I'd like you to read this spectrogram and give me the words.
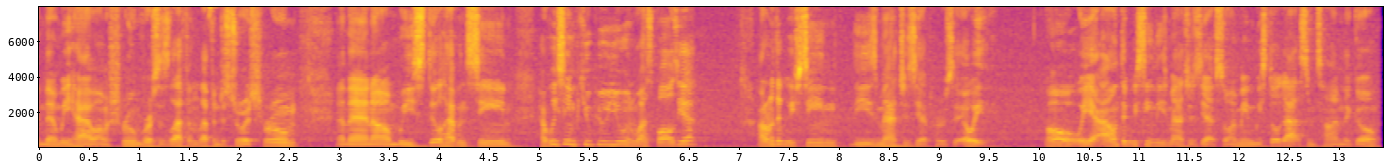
and then we have um Shroom versus Leffen. Leffen destroyed Shroom, and then um we still haven't seen. Have we seen PewPewU and Westballz yet? I don't think we've seen these matches yet per se. Oh wait, oh well, yeah, I don't think we've seen these matches yet. So I mean, we still got some time to go.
